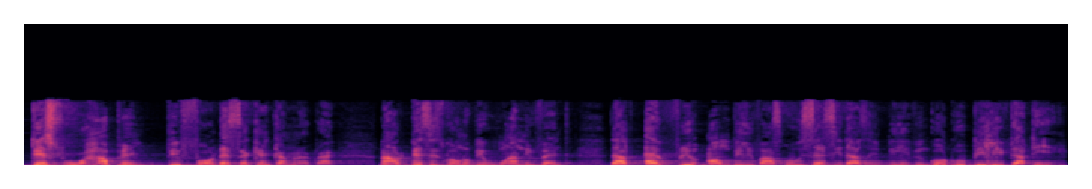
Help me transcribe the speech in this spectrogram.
This will happen before the second coming of Christ. Now, this is going to be one event that every unbeliever who says he doesn't believe in God will believe that day.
